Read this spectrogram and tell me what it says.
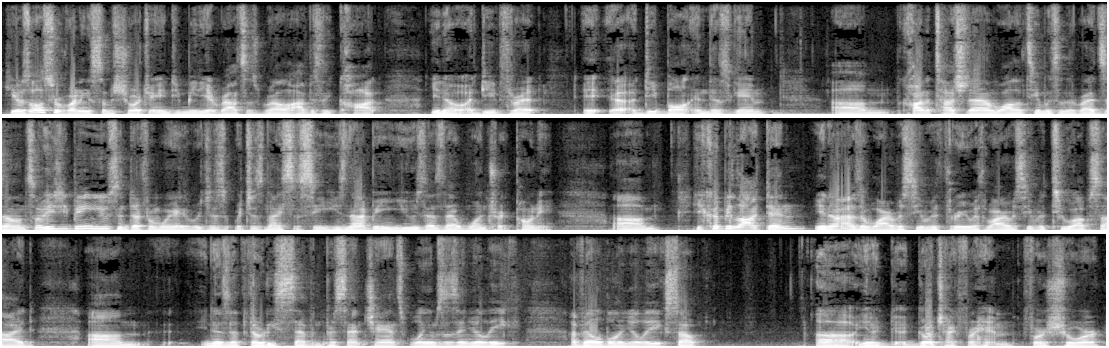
he was also running some short to intermediate routes as well. Obviously, caught, you know, a deep threat, a deep ball in this game. Um, caught a touchdown while the team was in the red zone. So he's being used in different ways, which is which is nice to see. He's not being used as that one trick pony. Um, he could be locked in, you know, as a wide receiver three with wide receiver two upside. Um, there's a 37% chance Williams is in your league, available in your league. So, uh, you know, go check for him for sure.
